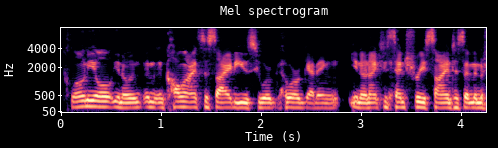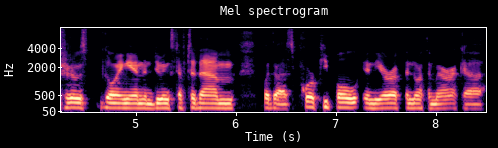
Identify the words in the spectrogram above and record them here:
colonial, you know, in, in, colonized societies who are who are getting, you know, 19th century scientists, administrators going in and doing stuff to them. Whether that's poor people in Europe and North America,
